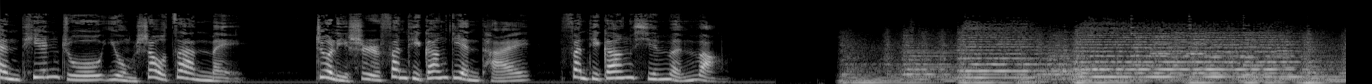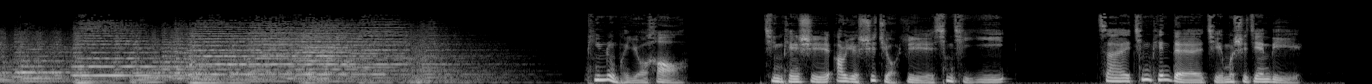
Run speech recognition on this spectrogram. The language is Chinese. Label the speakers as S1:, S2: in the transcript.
S1: 愿天主永受赞美。这里是梵蒂冈电台、梵蒂冈新闻网。
S2: 听众朋友好，今天是二月十九日，星期一。在今天的节目时间里，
